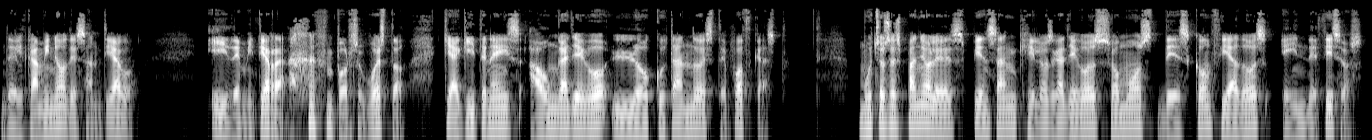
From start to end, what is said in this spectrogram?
del Camino de Santiago. Y de mi tierra, por supuesto, que aquí tenéis a un gallego locutando este podcast. Muchos españoles piensan que los gallegos somos desconfiados e indecisos.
